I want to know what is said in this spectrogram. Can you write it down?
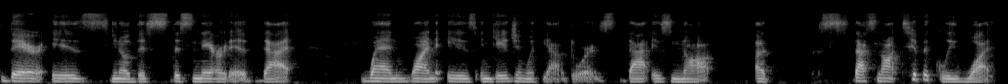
there is, you know, this, this narrative that when one is engaging with the outdoors, that is not a, that's not typically what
